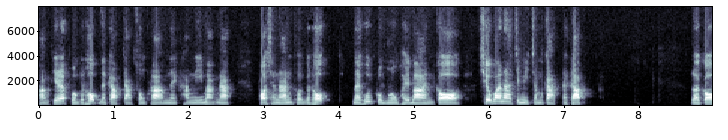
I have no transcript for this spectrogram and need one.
ฝั่งที่รับผลกระทบนะครับจากสงครามในครั้งนี้มากนัก เพราะฉะนั้นผลกระทบในหุ้นกลุ่มโรงพยาบาลก็เชื่อว่าน่าจะมีจำกัดนะครับ แล้วก็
